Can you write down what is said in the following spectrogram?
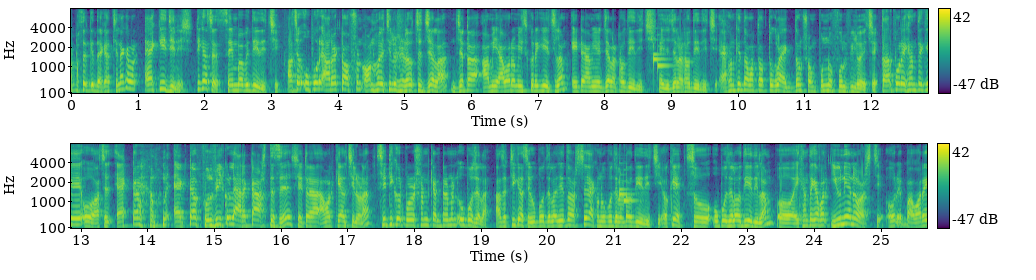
আপনাদেরকে দেখাচ্ছি না, কারণ একই জিনিস, ঠিক আছে? সেম ভাবে দিয়ে দিচ্ছি। আচ্ছা উপরে আরও একটা অপশন অন হয়েছিল, সেটা হচ্ছে জেলা, যেটা আমি আবারও মিস করে গিয়েছিলাম, এটা আমি জেলাটাও দিয়ে দিচ্ছি, এই যে জেলাটাও দিয়ে দিচ্ছি। এখন কিন্তু আমার তথ্যগুলো একদম সম্পূর্ণ ফুলফিল হয়েছে। তারপর এখান থেকে, ও আচ্ছা একটা মানে একটা ফুলফিল করলে আরেকটা আসতেছে, সেটা আমার খেয়াল ছিল না। সিটি কর্পোরেশন ক্যান্টনমেন্ট উপজেলা। আচ্ছা ঠিক আছে, উপজেলা যেহেতু আসছে, এখন উপজেলাটাও দিয়ে দিচ্ছি ওকে সো উপজেলাও দিয়ে দিলাম। ও, এখান থেকে আবার ইউনিয়নও আসছে ওরে বাবারে,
